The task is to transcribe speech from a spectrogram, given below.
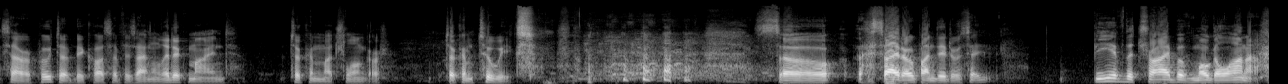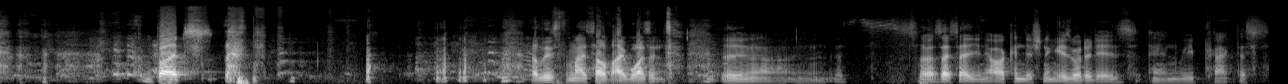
Sariputta, because of his analytic mind, took him much longer. Took him two weeks. so Sayadaw Pandita would say, be of the tribe of Moggallana. but at least for myself, I wasn't. you know. So as I said, you know, our conditioning is what it is, and we practice,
